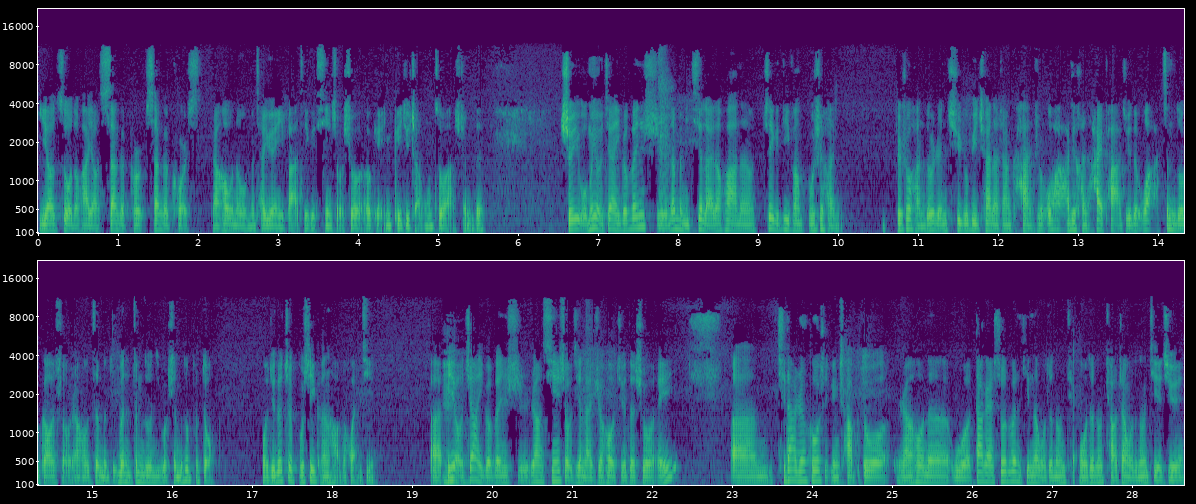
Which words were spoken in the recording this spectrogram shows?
一要做的话要三个 per 三个 course，然后呢，我们才愿意把这个新手说 OK，你可以去找工作啊什么的。所以我们有这样一个温室，那么你进来的话呢，这个地方不是很。比如说很多人去 Ruby China 上看，说哇就很害怕，觉得哇这么多高手，然后这么问这么多问题，我什么都不懂。我觉得这不是一个很好的环境。呃，也有这样一个温室，让新手进来之后觉得说，哎，嗯，其他人和我水平差不多，然后呢，我大概说的问题呢，我都能挑，我都能挑战，我都能解决。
